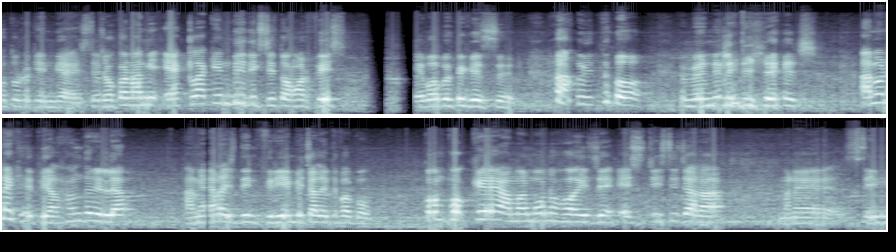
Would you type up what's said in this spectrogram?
কতটুকু এমবি আসছে যখন আমি এক লাখ এমবি দেখছি, তো আমার ফেস এভাবে হয়ে গেছে। আমি তো মেন্টালিটি শেষ। আমি অনেক হ্যাপি আলহামদুলিল্লাহ। আমি আঠাইশ দিন ফ্রি এমবি চালাতে পারব। কমপক্ষে আমার মনে হয় যে এসটিসি যারা মানে সিম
